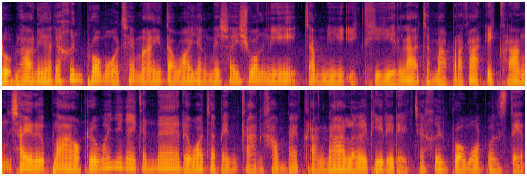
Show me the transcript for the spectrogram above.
รุปแล้วเนี่ยจะขึ้นโปรโมทใช่ไหม แต่ว่ายังไม่ใช่ช่วงนี้จะมีอีกทีและจะมาประกาศอีกครั้งใช่หรือเปล่า หรือว่ายังไงกันแน่ หรือว่าจะเป็นการคัมแบ็กครั้งหน้าเลยที่เด็กๆจะขึ้นโปรโมทบนสเตจ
